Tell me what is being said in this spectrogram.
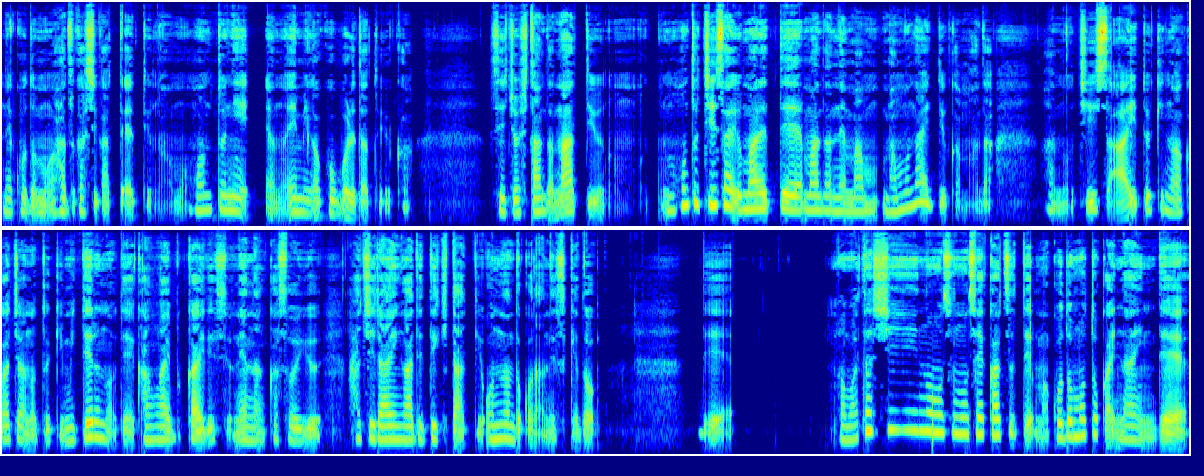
ね、子供が恥ずかしがってっていうのはもう本当に、あの、笑みがこぼれたというか、成長したんだなっていうのを本当小さい生まれて、まだね、ま、間もないっていうか、まだ、あの、小さい時の赤ちゃんの時見てるので、感慨深いですよね。なんかそういう恥じらいが出てきたっていう女の子なんですけど。で、まあ、私のその生活って、まあ、子供とかいないんで、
